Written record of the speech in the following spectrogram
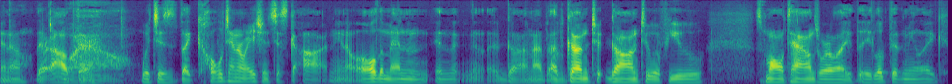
You know, they're out Wow. there, which is like whole generations just gone. You know, all the men in the are gone. I've I've gone to gone to a few small towns where like they looked at me like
